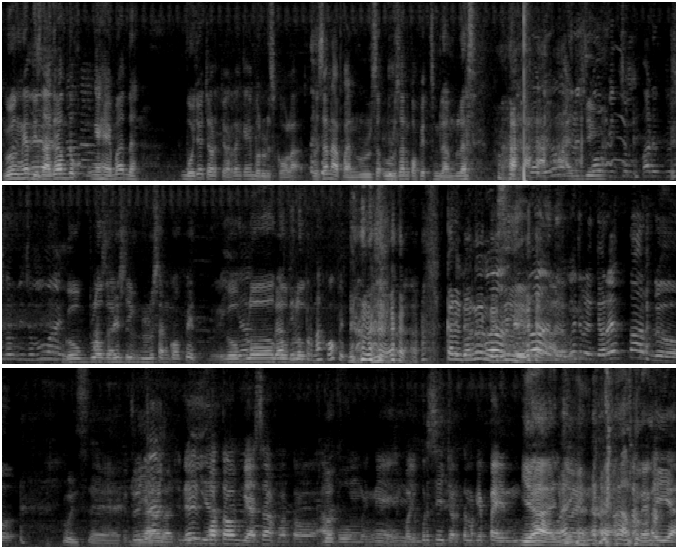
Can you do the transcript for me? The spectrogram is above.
gua ngeliat di Instagram tuh ngehebat dah. Bocah coret-coretan kayak baru di sekolah. Lulusan apa? Lulusan lulusan Covid-19. Anjing. ada covid semua ini. Goblok sih anjing. lulusan covid Goblok, berarti lu goblok. pernah covid kan udah lulus gue coret coretan tuh buset itu Niat dia, banget. dia Iya. foto biasa foto album ini baju bersih coretan pakai pen Iya anjing. Online. iya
